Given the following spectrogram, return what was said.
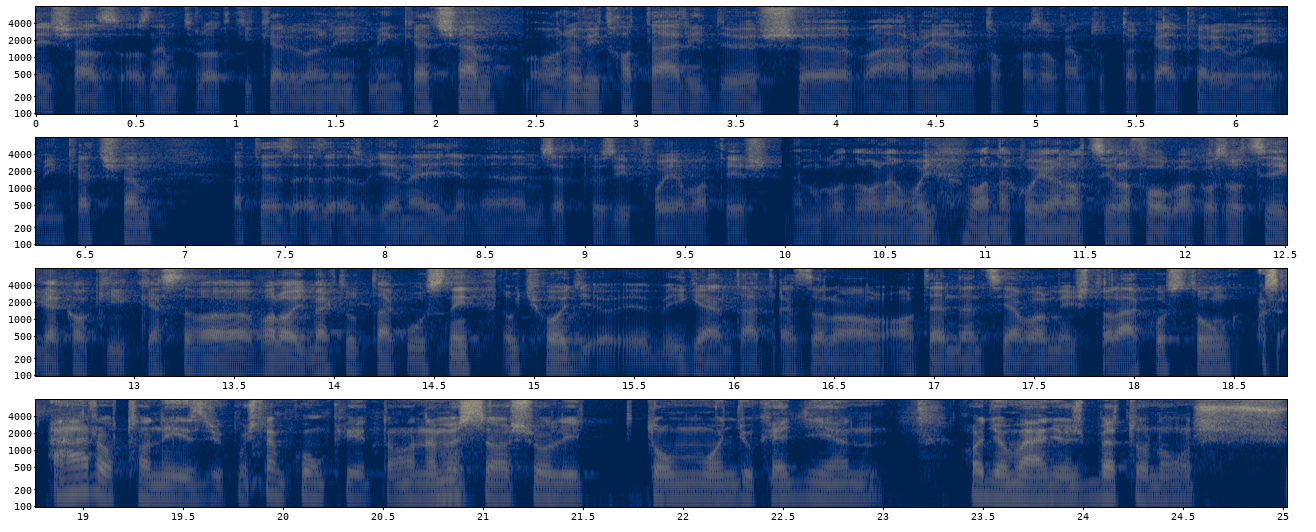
növekedés az, az nem tudott kikerülni minket sem. A rövid határidős árajánlatok azok nem tudtak elkerülni minket sem. Tehát ez, ez, ez ugye egy nemzetközi folyamat, és nem gondolnám, hogy vannak olyan acéla foglalkozó cégek, akik ezt valahogy meg tudták úszni. Úgyhogy igen, tehát ezzel a, a tendenciával mi is találkoztunk. Az árat, ha nézzük, most nem konkrétan, hanem összehasonlít tudom mondjuk egy ilyen hagyományos betonos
